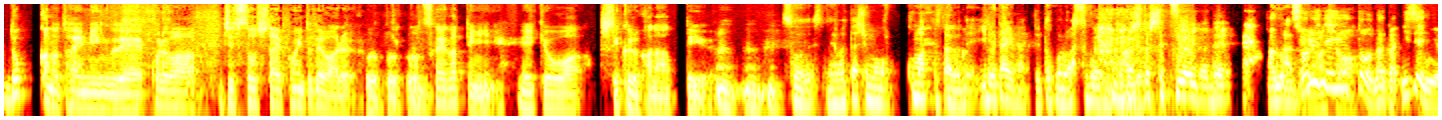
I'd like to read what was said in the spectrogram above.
どっかのタイミングで、これは実装したいポイントではある。結構使い勝手に影響はしてくるかなっていう。うんうんうん、そうですね。私も困ってたので入れたいなっていうところはすごい気持ちとして強いので。あの、それで言うと、なんか以前に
